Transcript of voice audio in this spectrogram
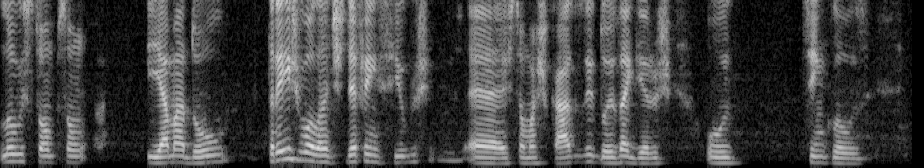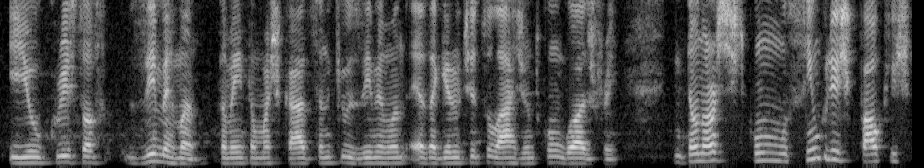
Lewis Thompson e Amadou três volantes defensivos é, estão machucados e dois zagueiros, o Tim Close e o Christoph Zimmermann, também estão machucados, sendo que o Zimmermann é zagueiro titular junto com o Godfrey. Então nós com cinco desfalques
